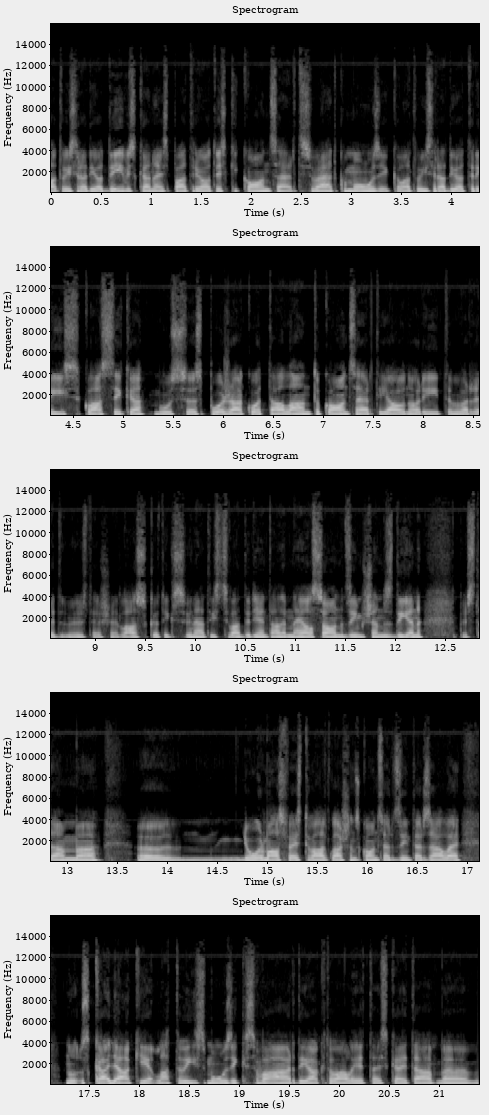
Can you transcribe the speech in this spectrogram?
Latvijas radio divi skanēs patriotiski koncerti, svētku mūzika, Latvijas radio trīs klasika, būs spožāko talantu koncerti jau no rīta. Var redzēt, šeit lasu, ka tiks svinēta izcilā diriģenta Andra Nelsona dzimšanas diena, pēc tam Jūrmālas festivāla atklāšanas koncerts Zintarzālē. Nu, skaļākie Latvijas mūzikas vārdi aktuālie, tā skaitā uh,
